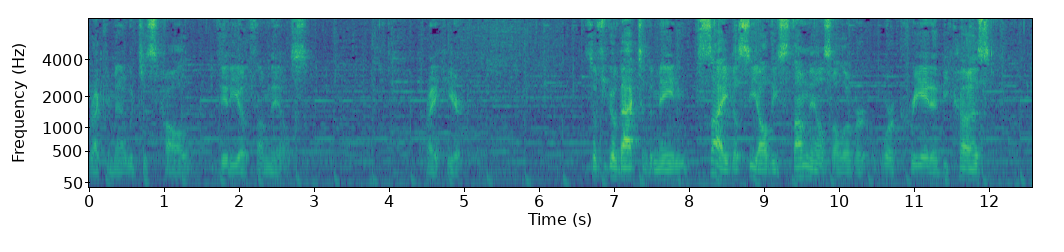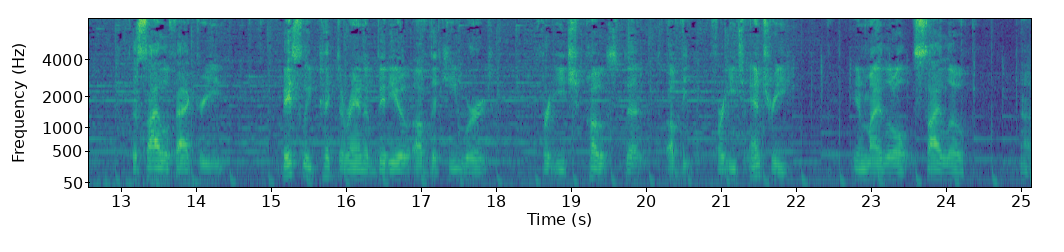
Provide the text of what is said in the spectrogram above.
recommend which is called video thumbnails right here. So if you go back to the main site, you'll see all these thumbnails all over were created because the Silo Factory basically picked a random video of the keyword for each post that of the for each entry in my little silo uh,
